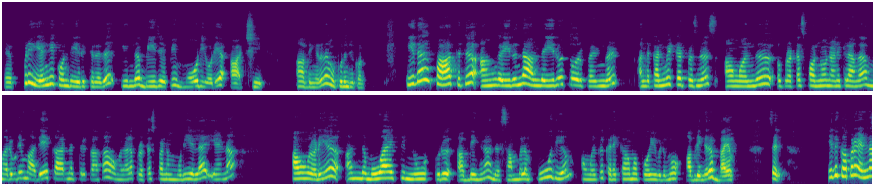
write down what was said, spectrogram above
எப்படி இயங்கி கொண்டு இருக்கிறது இந்த பிஜேபி மோடியோடைய ஆட்சி அப்படிங்கறத நம்ம புரிஞ்சுக்கணும். இதை பார்த்துட்டு அங்க இருந்த அந்த இருபத்தோரு பெண்கள் அந்த கன்விக்டட் பிரிசனர்ஸ் அவங்க வந்து ப்ரொட்டஸ்ட் பண்ணணும்னு நினைக்கிறாங்க. மறுபடியும் அதே காரணத்திற்காக அவங்களால ப்ரொட்டஸ்ட் பண்ண முடியல. ஏன்னா அவங்களுடைய அந்த மூவாயிரத்தி நூறு அப்படிங்கிற அந்த சம்பளம் ஊதியம் அவங்களுக்கு கிடைக்காம போய்விடுமோ அப்படிங்கிற பயம். சரி இதுக்கப்புறம் என்ன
